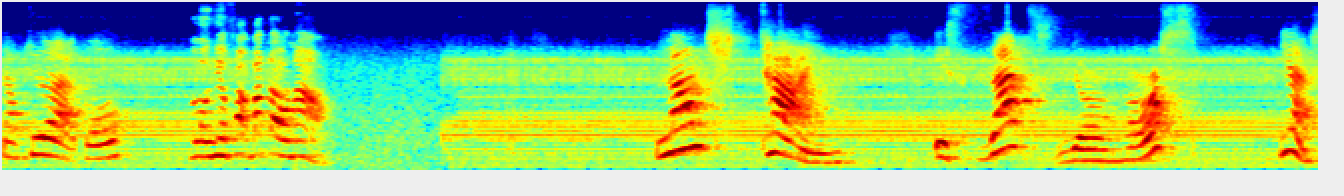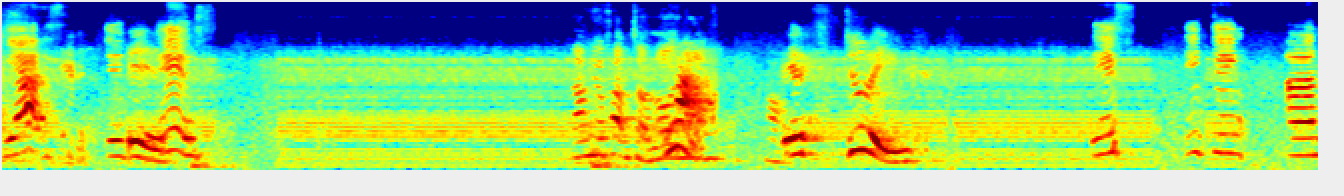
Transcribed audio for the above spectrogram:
Đọc chưa ạ cô? Ừ, Hiệp Phạm bắt đầu nào. Lunch time. Is that your horse? Yes. Yes, it is. Nào Hiệp Phạm trả lời Wow. nào. Nào. It's doing. It's eating an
